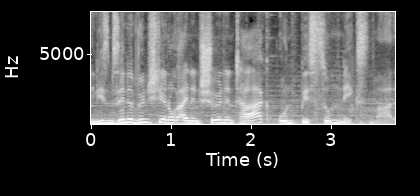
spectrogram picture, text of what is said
In diesem Sinne wünsche ich dir noch einen schönen Tag und bis zum nächsten Mal.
